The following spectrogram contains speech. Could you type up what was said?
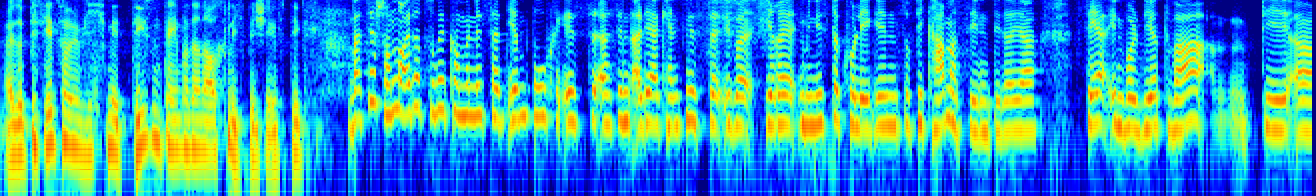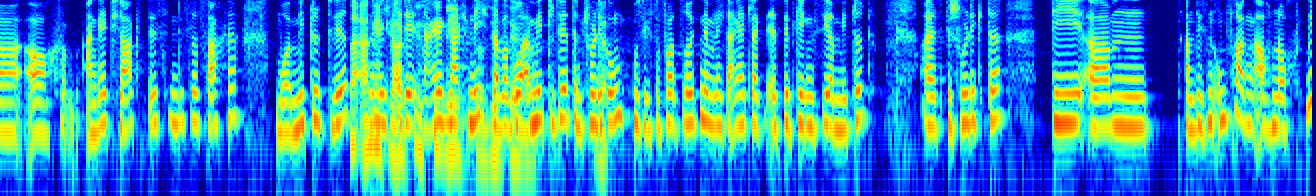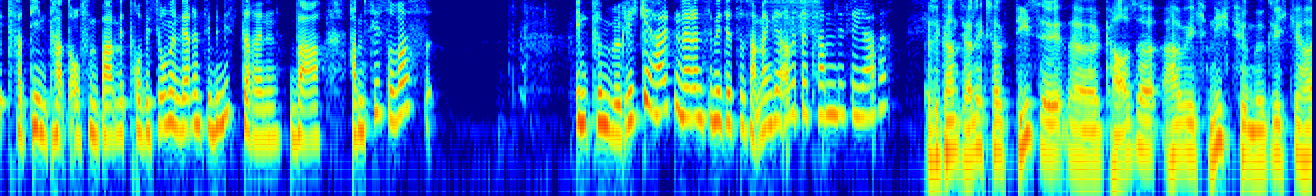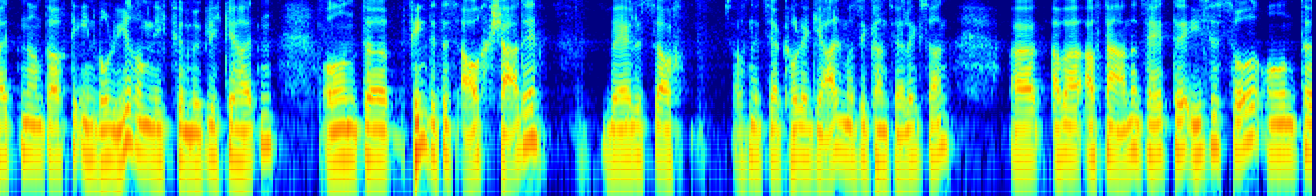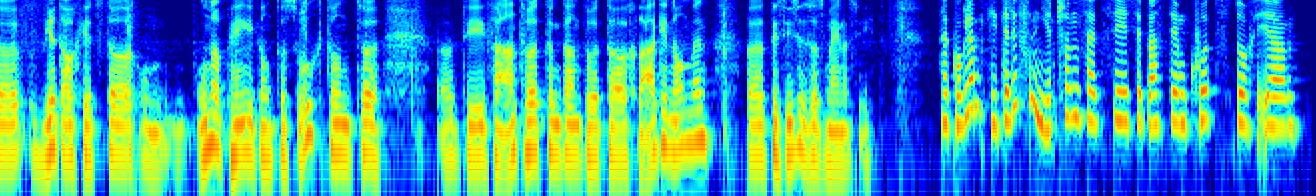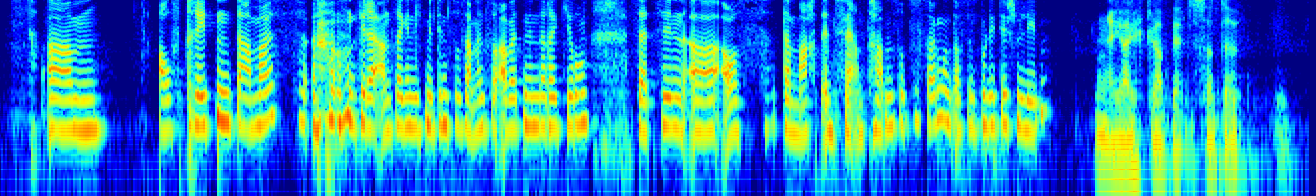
Also bis jetzt habe ich mich mit diesem Thema dann auch nicht beschäftigt. Was ja schon neu dazugekommen ist seit Ihrem Buch, ist, äh, sind all die Erkenntnisse über Ihre Ministerkollegin Sophie Kamersin, die da ja sehr involviert war, die äh, auch angeklagt ist in dieser Sache, wo ermittelt wird. Na, angeklagt nämlich die, die, angeklagt nicht, nicht aber wo ermittelt wird, Entschuldigung, ja. muss ich sofort zurücknehmen, nicht angeklagt, es wird gegen Sie ermittelt als Beschuldigte, die ähm, an diesen Umfragen auch noch mitverdient hat, offenbar mit Provisionen, während sie Ministerin war. Haben Sie sowas für möglich gehalten, während Sie mit ihr zusammengearbeitet haben diese Jahre? Also ganz ehrlich gesagt, diese äh, Causa habe ich nicht für möglich gehalten und auch die Involvierung nicht für möglich gehalten und äh, finde das auch schade, weil es auch, ist auch nicht sehr kollegial, muss ich ganz ehrlich sagen. Äh, aber auf der anderen Seite ist es so und äh, wird auch jetzt da unabhängig untersucht und äh, die Verantwortung dann dort auch wahrgenommen. Das ist es aus meiner Sicht. Herr Kogel, haben Sie telefoniert schon, seit Sie Sebastian Kurz durch Ihr ähm, Auftreten damals und Ihre Ansage, nicht mit ihm zusammenzuarbeiten in der Regierung, seit Sie ihn äh, aus der Macht entfernt haben sozusagen und aus dem politischen Leben? Naja, ich glaube, das hat er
